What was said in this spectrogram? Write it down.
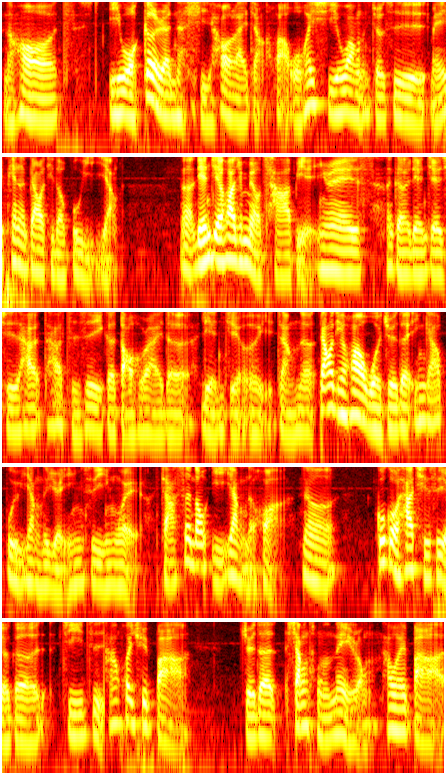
然后。以我个人的喜好来讲的话，我会希望就是每一篇的标题都不一样。那连接的话就没有差别，因为那个连接其实它它只是一个导回来的连接而已。这样的标题的话，我觉得应该不一样的原因是因为假设都一样的话，那 Google 它其实有个机制，它会去把。觉得相同的内容，他会把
